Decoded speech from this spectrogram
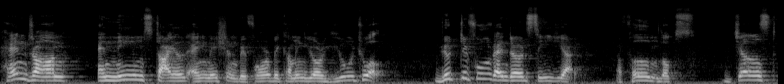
hand-drawn, and neem-styled animation before becoming your usual, beautiful rendered CGI. The film looks just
